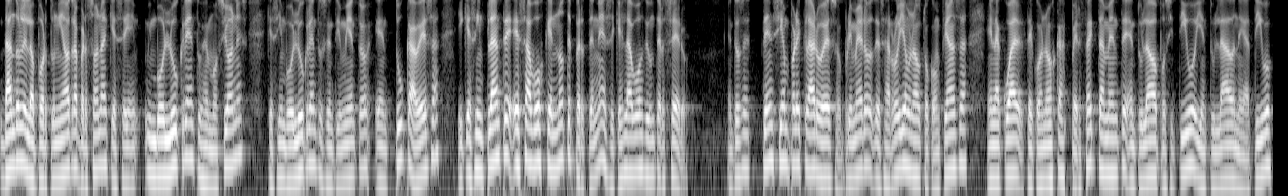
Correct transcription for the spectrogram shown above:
dándole la oportunidad a otra persona que se involucre en tus emociones, que se involucre en tus sentimientos, en tu cabeza y que se implante esa voz que no te pertenece, que es la voz de un tercero. Entonces, ten siempre claro eso. Primero, desarrolla una autoconfianza en la cual te conozcas perfectamente en tu lado positivo y en tu lado negativo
